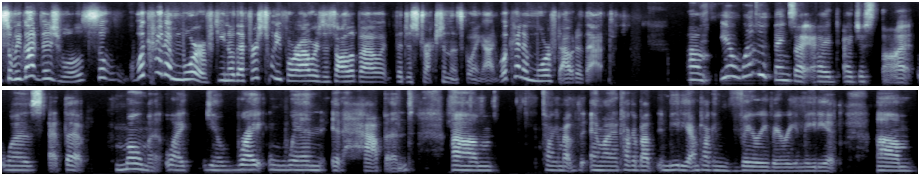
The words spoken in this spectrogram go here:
so we've got visuals. So what kind of morphed you know that first 24 hours is all about the destruction that's going on. What kind of morphed out of that um, know, one of the things I, I I just thought was at that moment, like you know, right when it happened. Um, talking about the, and when I talk about immediate, I'm talking very very immediate. Um,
